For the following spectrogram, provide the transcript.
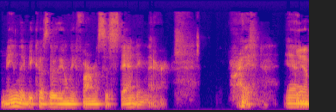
mainly because they're the only pharmacist standing there, right? And yeah.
